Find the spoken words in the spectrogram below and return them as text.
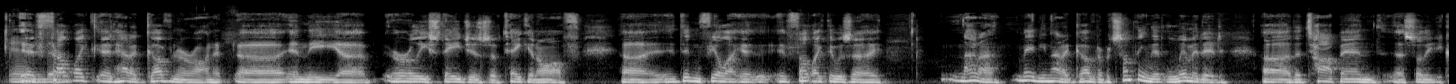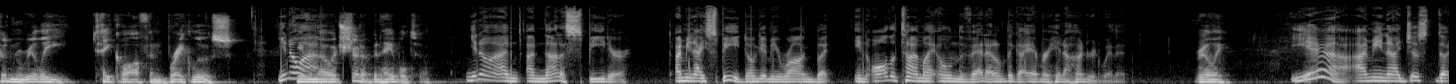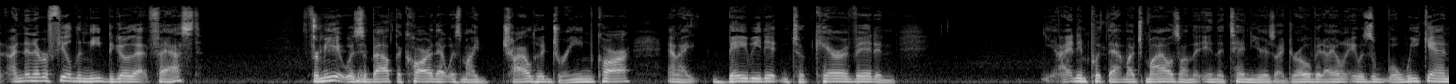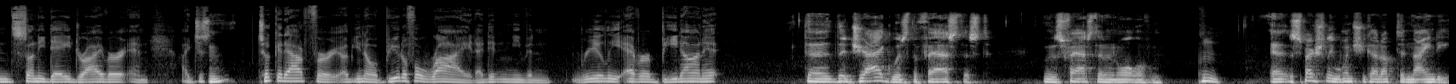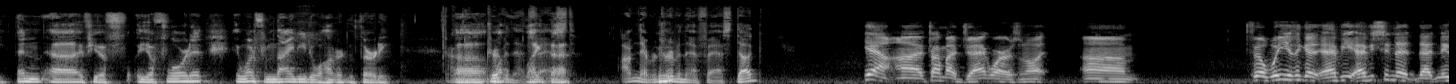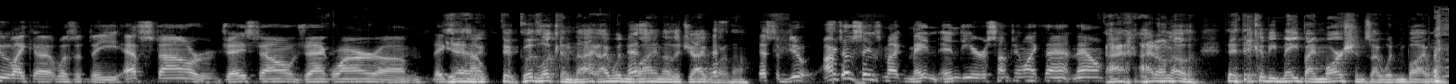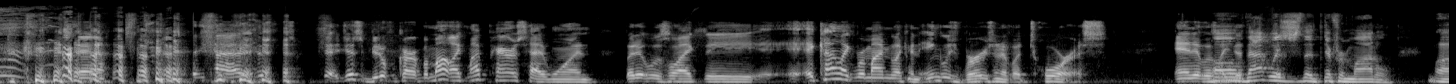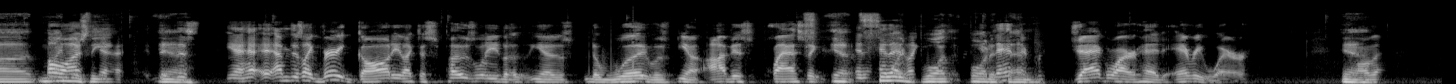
And, it felt uh, like it had a governor on it uh, in the uh, early stages of taking off. Uh, it didn't feel like it, it felt like there was a not a maybe not a governor, but something that limited uh, the top end uh, so that you couldn't really take off and break loose, you know, even I, though it should have been able to. You know, I'm I'm not a speeder. I mean, I speed. Don't get me wrong, but in all the time I own the vet, I don't think I ever hit hundred with it. Really, Yeah, I mean, I just I never feel the need to go that fast. For me, it was about the car that was my childhood dream car, and I babied it and took care of it, and I didn't put that much miles on the in the ten years I drove it. I only, it was a weekend sunny day driver, and I just hmm. took it out for a, you know a beautiful ride. I didn't even really ever beat on it. The the Jag was the fastest. It was faster than all of them. Hmm. Especially once you got up to 90. Then uh, if you you floored it, it went from 90 to 130. I've never Uh, driven that like fast. that. I've never driven that fast. Doug, Yeah, uh, talking about Jaguars and all that. Um, Phil, what do you think? Of, have you have you seen that that new like uh, was it the F style or J style Jaguar? Um, they Yeah, they're good looking. I, I wouldn't That's- buy another Jaguar though. That's a beautiful. Aren't those things like made in India or something like that now? I, I don't know. They, they could be made by Martians. I wouldn't buy one. yeah. Uh, just a beautiful car. But my like my parents had one, but it was like the it, it kind of like reminded me like an English version of a Taurus, and it was like oh, this- that was the different model. Uh, oh, mine I, was the yeah. yeah. This, yeah, I'm just like very gaudy, like the supposedly the you know the wood was you know obvious plastic. yeah. and- Ford they, like, bought bought it then. Jaguar head everywhere. All Yeah, that.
